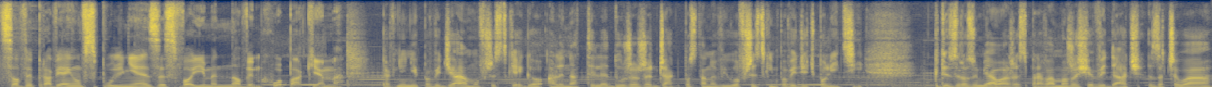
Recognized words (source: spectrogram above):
co wyprawiają wspólnie ze swoim nowym chłopakiem. Pewnie nie powiedziała mu wszystkiego, ale na tyle dużo, że Jack postanowił o wszystkim powiedzieć policji. Gdy zrozumiała, że sprawa może się wydać, zaczęła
